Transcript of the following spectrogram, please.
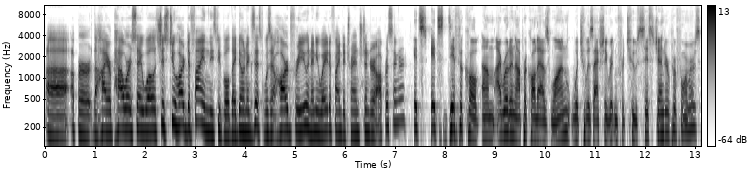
uh, upper, the higher power say, well, it's just too hard to find these people. They don't exist. Was it hard for you in any way to find a transgender opera singer? It's, it's difficult. Um, I wrote an opera called As One, which was actually written for two cisgender performers.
